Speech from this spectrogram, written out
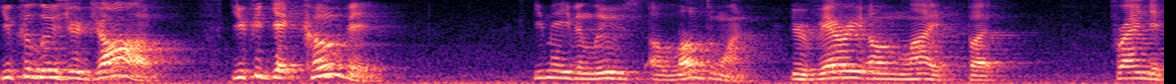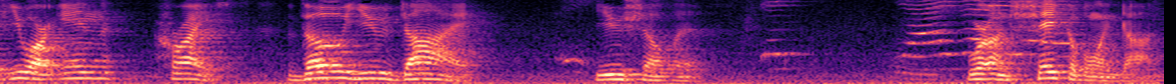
You could lose your job, you could get COVID, you may even lose a loved one, your very own life. But, friend, if you are in Christ, though you die, you shall live. We're unshakable in God.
